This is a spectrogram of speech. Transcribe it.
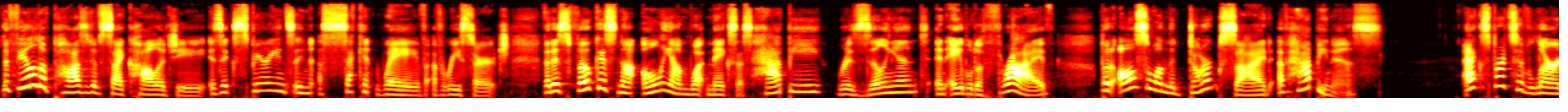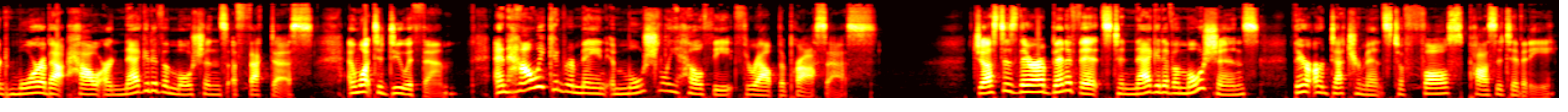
The field of positive psychology is experiencing a second wave of research that is focused not only on what makes us happy, resilient, and able to thrive, but also on the dark side of happiness. Experts have learned more about how our negative emotions affect us and what to do with them, and how we can remain emotionally healthy throughout the process. Just as there are benefits to negative emotions, there are detriments to false positivity.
